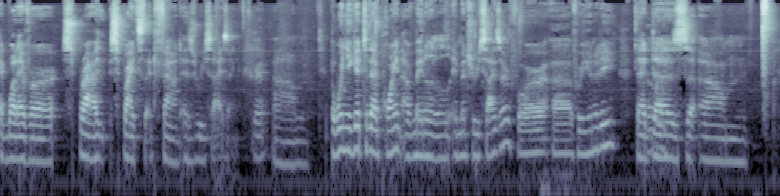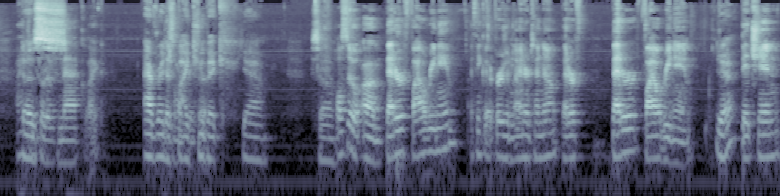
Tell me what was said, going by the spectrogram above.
at whatever sprite, sprites that it found as resizing. right Um, but when you get to that point, I've made a little image resizer for uh, for Unity that Oh. does um, Does- sort of knack like average bicubic. Yeah. So Also, um, better file rename. I think they're version nine or ten now. Better, better file rename. Yeah. Bitchin,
